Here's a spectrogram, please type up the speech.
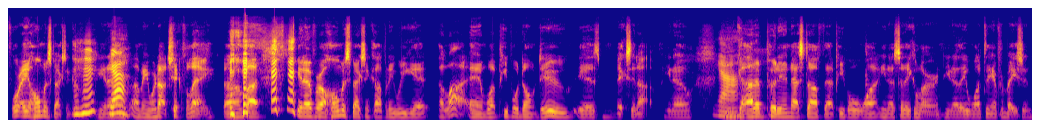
for a home inspection company Mhm, you know yeah. i mean we're not chick-fil-a um, but you know for a home inspection company we get a lot and what people don't do is mix it up you know yeah. you gotta put in that stuff that people want you know so they can learn you know they want the information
